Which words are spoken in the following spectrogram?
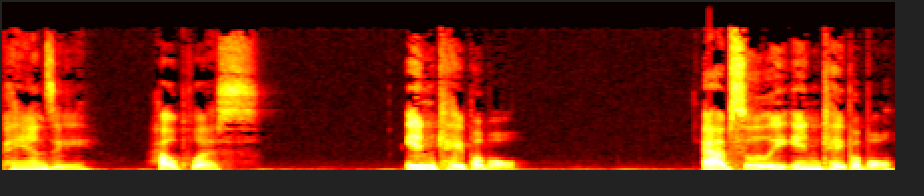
Pansy. helpless, incapable, absolutely incapable.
